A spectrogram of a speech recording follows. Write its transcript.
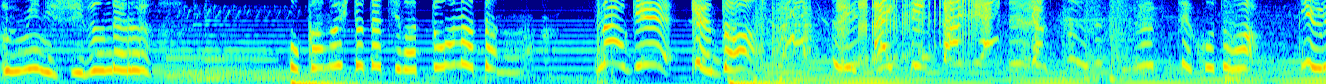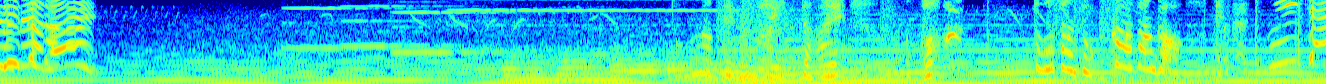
海に沈んでる他の人たちはどうなったの？直樹！ケントってことは夢じゃない！どうなってるんだ一体？あ？父さんと母さんが！兄ちゃん！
